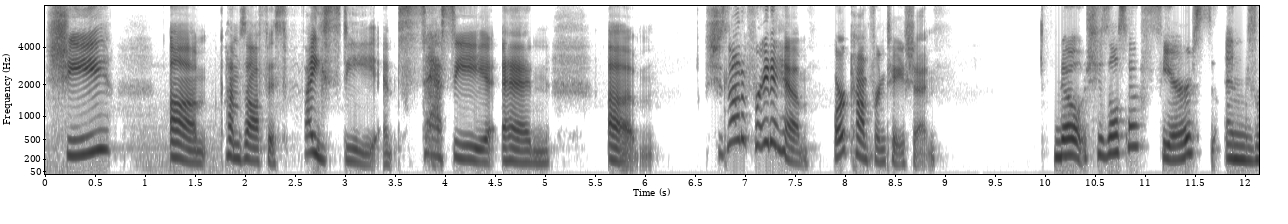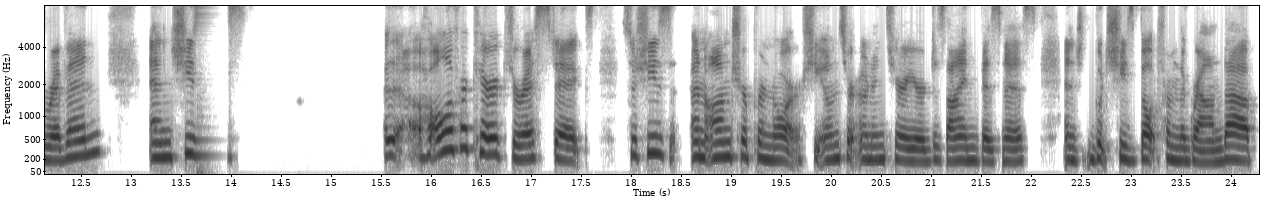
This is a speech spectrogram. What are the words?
She um comes off as feisty and sassy and um she's not afraid of him or confrontation. No, she's also fierce and driven, and she's uh, all of her characteristics. So she's an entrepreneur. She owns her own interior design business, and which she's built from the ground up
